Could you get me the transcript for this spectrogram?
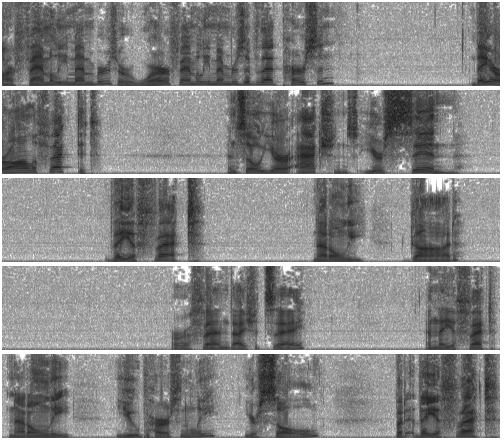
are family members or were family members of that person, they are all affected. And so your actions, your sin, they affect not only God, or offend, I should say. And they affect not only you personally, your soul, but they affect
